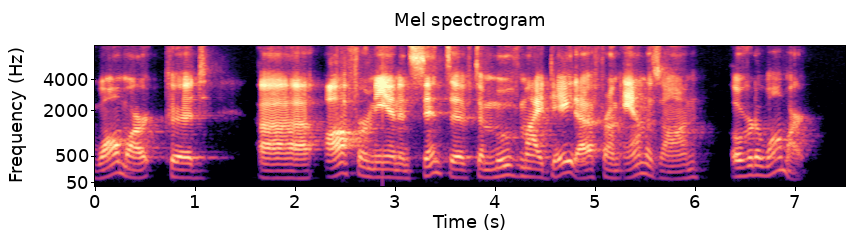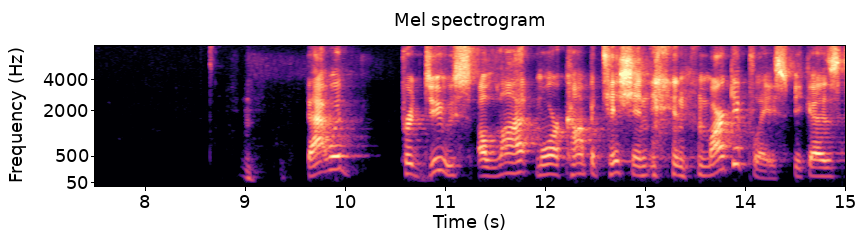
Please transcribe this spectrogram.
Walmart could uh, offer me an incentive to move my data from Amazon over to Walmart. Hmm. That would produce a lot more competition in the marketplace because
